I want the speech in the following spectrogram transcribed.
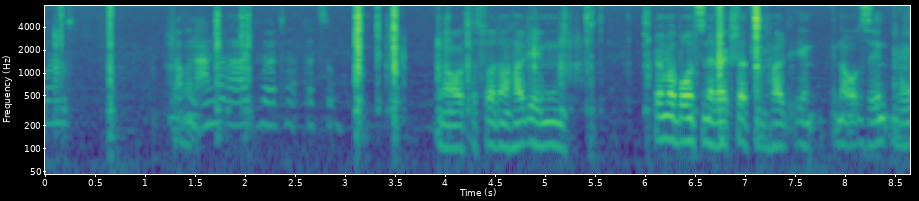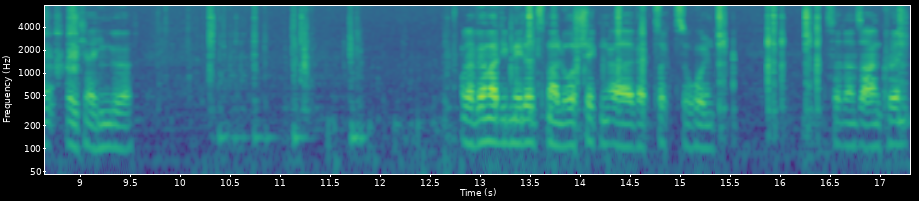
und noch ein anderer gehört dazu. Genau, dass wir dann halt eben, wenn wir bei uns in der Werkstatt sind, halt eben genau sehen, wo welcher hingehört. Oder wenn wir die Mädels mal losschicken, äh, Werkzeug zu holen. Dass wir dann sagen können,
